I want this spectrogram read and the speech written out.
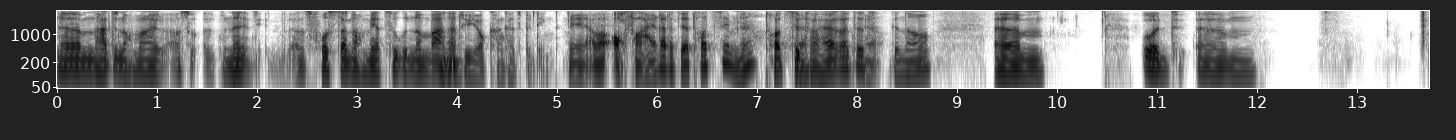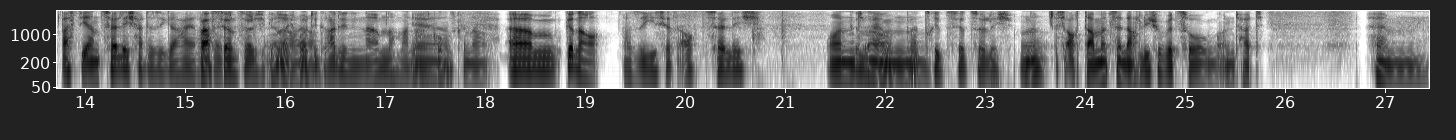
Ähm, hatte nochmal aus, ne, als Frust dann noch mehr zugenommen, war Mhm. natürlich auch krankheitsbedingt. nee, aber auch verheiratet ja trotzdem, ne? Trotzdem Ja. verheiratet, Ja. genau. Ähm, und ähm, Bastian Zöllig hatte sie geheiratet. Bastian Zöllig, genau, ich Genau, wollte ja. gerade den Namen nochmal Ja, ja, nachgucken. genau. Ähm, genau, Also sie hieß jetzt auch Zöllig. Und genau, ähm, Patricia Zöllig. mh, Ne? ist auch damals dann nach Lüchow gezogen und hat ähm,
